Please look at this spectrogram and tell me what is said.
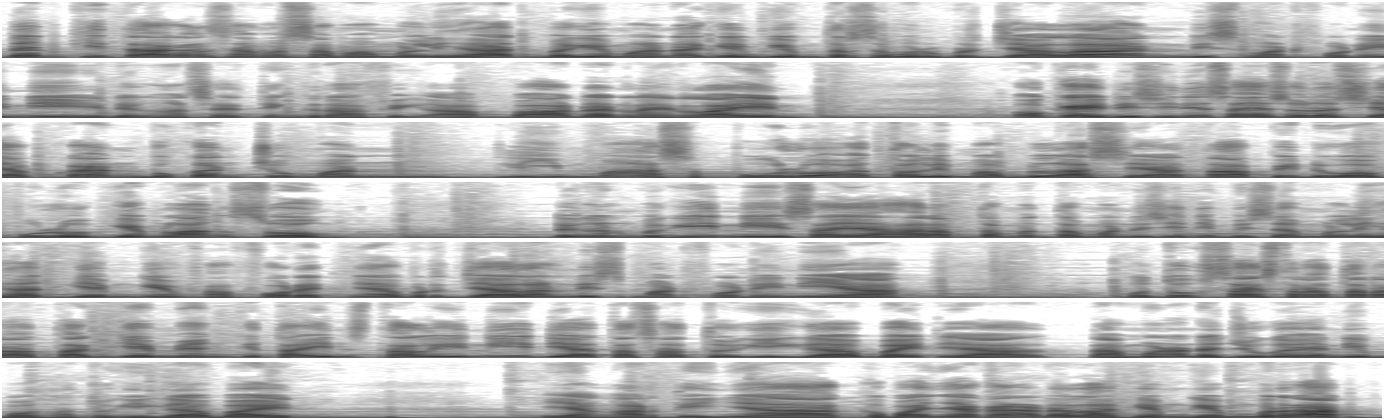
Dan kita akan sama-sama melihat bagaimana game-game tersebut berjalan di smartphone ini dengan setting grafik apa dan lain-lain. Oke, di sini saya sudah siapkan bukan cuma 5, 10 atau 15 ya, tapi 20 game langsung. Dengan begini, saya harap teman-teman di sini bisa melihat game-game favoritnya berjalan di smartphone ini ya. Untuk size rata-rata game yang kita install ini di atas 1 GB ya, namun ada juga yang di bawah 1 GB. Yang artinya kebanyakan adalah game-game berat.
